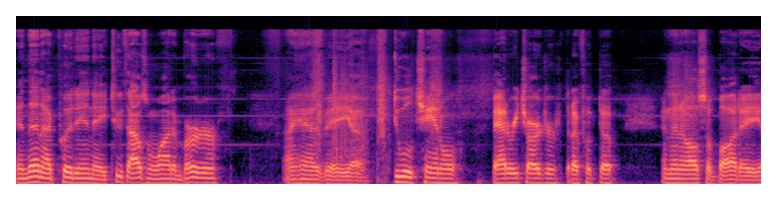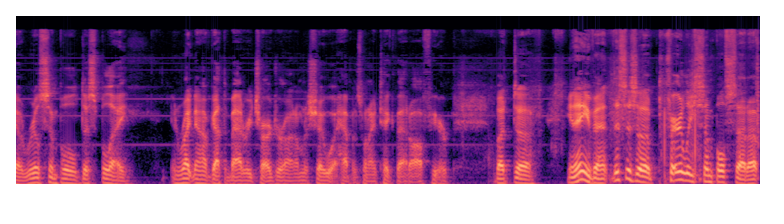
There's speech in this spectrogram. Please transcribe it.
And then I put in a 2000 watt inverter. I have a uh, dual channel battery charger that I've hooked up. And then I also bought a, a, real simple display. And right now I've got the battery charger on. I'm going to show you what happens when I take that off here. But uh, in any event, this is a fairly simple setup.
